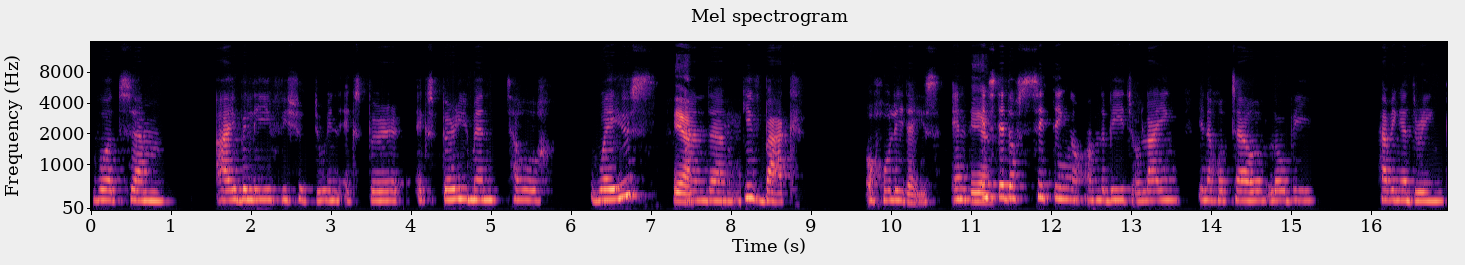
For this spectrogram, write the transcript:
what um, I believe we should do in exper experimental ways Yeah, and um, give back on holidays. And yeah. instead of sitting on the beach or lying in a hotel lobby having a drink.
